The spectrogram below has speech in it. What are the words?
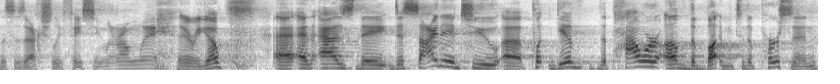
this is actually facing the wrong way. There we go. and as they decided to uh, put, give the power of the button to the person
